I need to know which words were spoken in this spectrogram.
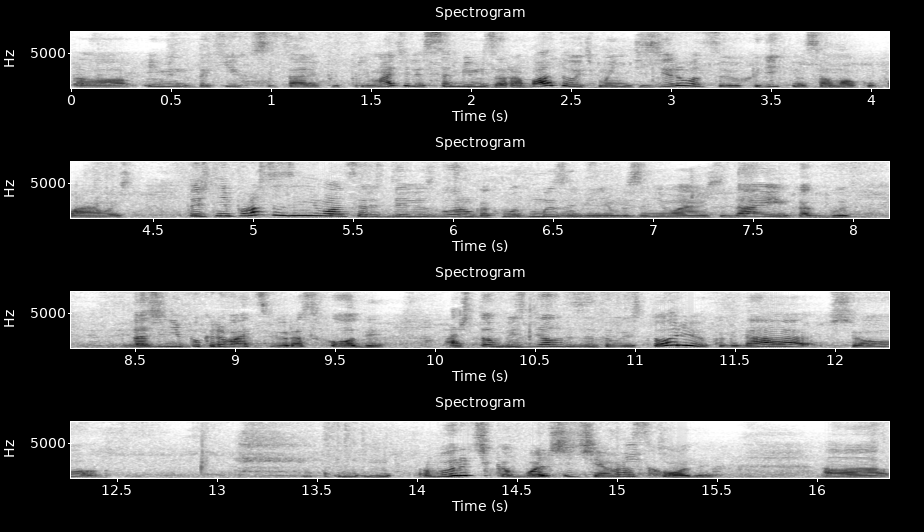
а, именно таких социальных предпринимателей самим зарабатывать, монетизироваться и выходить на самоокупаемость. То есть не просто заниматься раздельным сбором, как вот мы заним- занимаемся, да, и как бы даже не покрывать свои расходы, а чтобы сделать из этого историю, когда все выручка больше, чем расходы. А,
